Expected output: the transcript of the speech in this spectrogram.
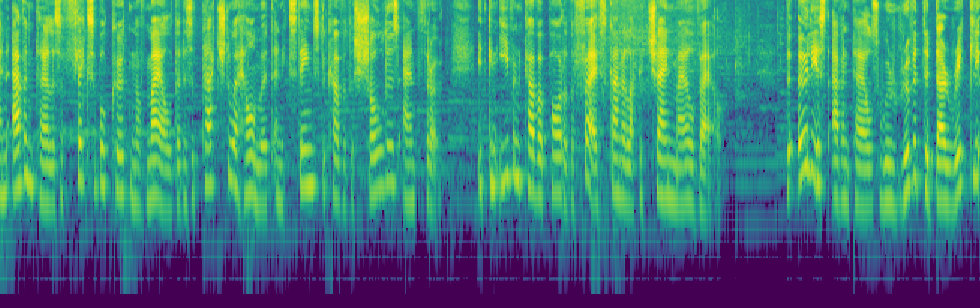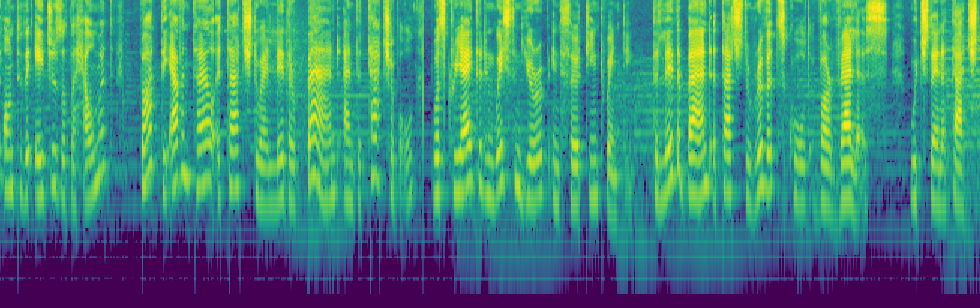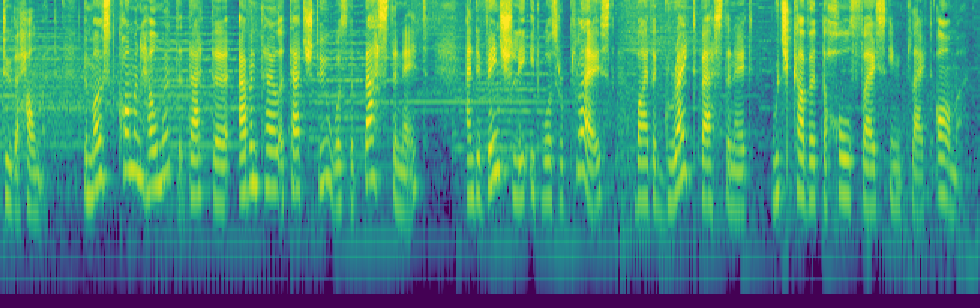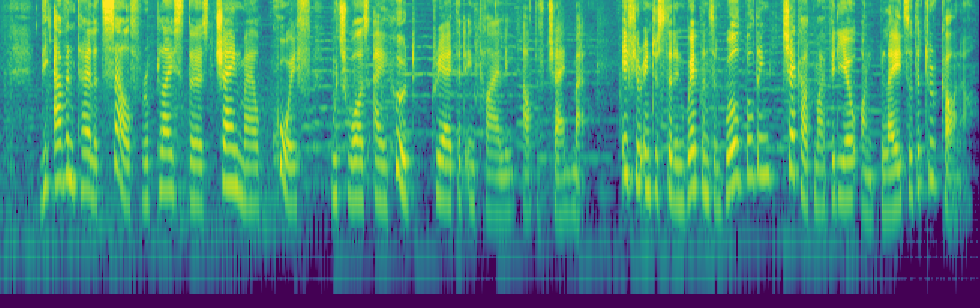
An aventail is a flexible curtain of mail that is attached to a helmet and extends to cover the shoulders and throat. It can even cover part of the face, kind of like a chainmail veil. The earliest aventails were riveted directly onto the edges of the helmet, but the aventail attached to a leather band and detachable was created in Western Europe in 1320. The leather band attached to rivets called vervelles, which then attached to the helmet. The most common helmet that the aventail attached to was the bascinet, and eventually it was replaced by the great bascinet, which covered the whole face in plate armor. The aventail itself replaced the chainmail coif, which was a hood created entirely out of chainmail. If you're interested in weapons and world building, check out my video on Blades of the Turkana.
